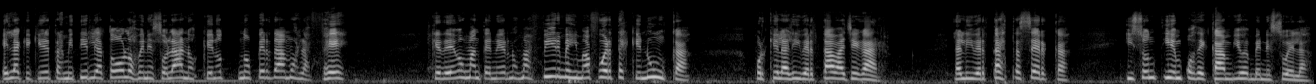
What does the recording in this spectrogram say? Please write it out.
es la que quiere transmitirle a todos los venezolanos, que no, no perdamos la fe, que debemos mantenernos más firmes y más fuertes que nunca, porque la libertad va a llegar, la libertad está cerca y son tiempos de cambio en Venezuela.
